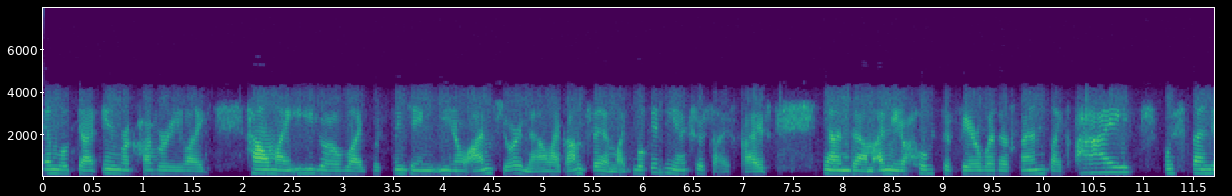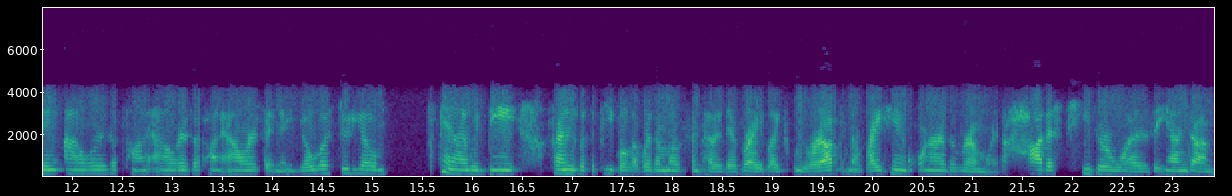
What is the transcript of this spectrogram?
and looked at in recovery, like how my ego, like, was thinking, you know, I'm cured now. Like I'm thin. Like look at me exercise, guys. And um, I made a host of fair weather friends. Like I was spending hours upon hours upon hours in a yoga studio and I would be friends with the people that were the most competitive, right? Like we were up in the right hand corner of the room where the hottest heater was and um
